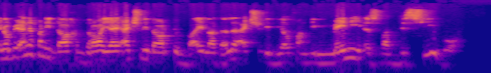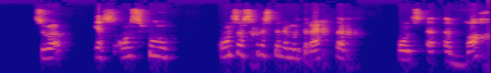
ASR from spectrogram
En op die einde van die dag dra jy actually daartoe by dat hulle actually deel van die many is wat deceive word. So, yes, ons voel ons as Christene moet regtig ons 'n wag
